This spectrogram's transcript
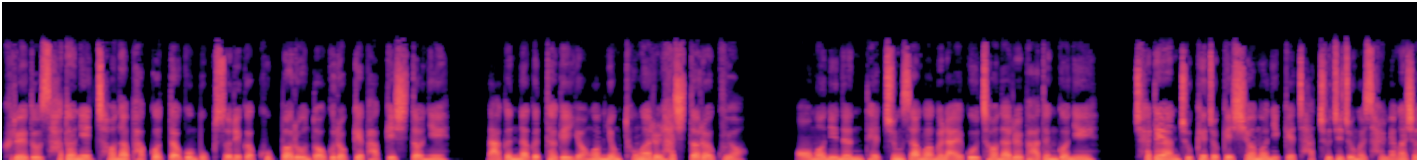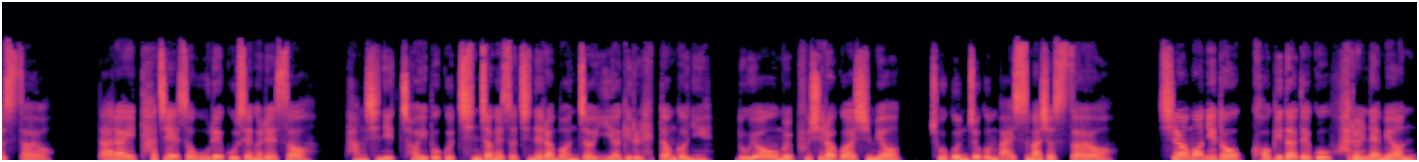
그래도 사돈이 전화 바꿨다고 목소리가 곧바로 너그럽게 바뀌시더니 나긋나긋하게 영업용 통화를 하시더라고요. 어머니는 대충 상황을 알고 전화를 받은 거니 최대한 좋게 좋게 시어머니께 자초지종을 설명하셨어요. 딸아이 타지에서 오래 고생을 해서 당신이 저희 보고 친정에서 지내라 먼저 이야기를 했던 거니 노여움을 푸시라고 하시며 조곤조곤 말씀하셨어요. 시어머니도 거기다 대고 화를 내면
